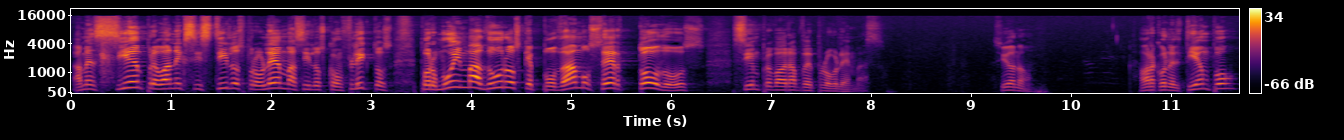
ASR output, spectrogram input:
Amén. Siempre van a existir los problemas y los conflictos. Por muy maduros que podamos ser todos, siempre van a haber problemas. ¿Sí o no? Ahora con el tiempo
